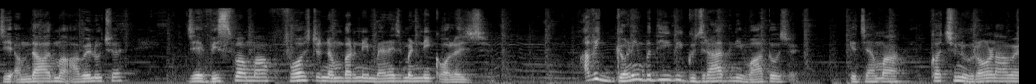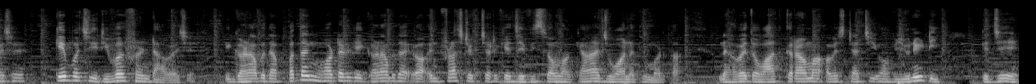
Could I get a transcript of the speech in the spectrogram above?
જે અમદાવાદમાં આવેલું છે જે વિશ્વમાં ફર્સ્ટ નંબરની મેનેજમેન્ટની કોલેજ છે. આવી ઘણી બધી એવી ગુજરાતની વાતો છે કે જેમાં કચ્છનું રણ આવે છે કે પછી રિવરફ્રન્ટ આવે છે. કે ઘણા બધા પતંગ હોટલ કે ઘણા બધા એવા ઇન્ફ્રાસ્ટ્રક્ચર કે જે વિશ્વમાં ક્યાં જોવા નથી મળતા. અને હવે તો વાત કરવામાં આવે સ્ટેચ્યુ ઓફ યુનિટી કે જે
